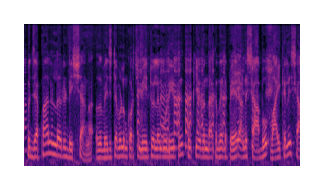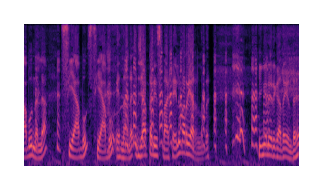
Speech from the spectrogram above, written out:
അപ്പൊ ജപ്പാനിലുള്ള ഒരു ഡിഷാണ്. അത് വെജിറ്റബിളും കുറച്ച് മീറ്റും എല്ലാം കൂടിയിട്ട് കുക്ക് ചെയ്തുണ്ടാക്കുന്നതിന്റെ പേരാണ് ഷാബു. വായിക്കൽ ഷാബു എന്നല്ല സിയാബു സിയാബു എന്നാണ് ജാപ്പനീസ് ഭാഷയിൽ പറയാറുള്ളത്. ഇങ്ങനെ ഒരു കഥയുണ്ട്.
